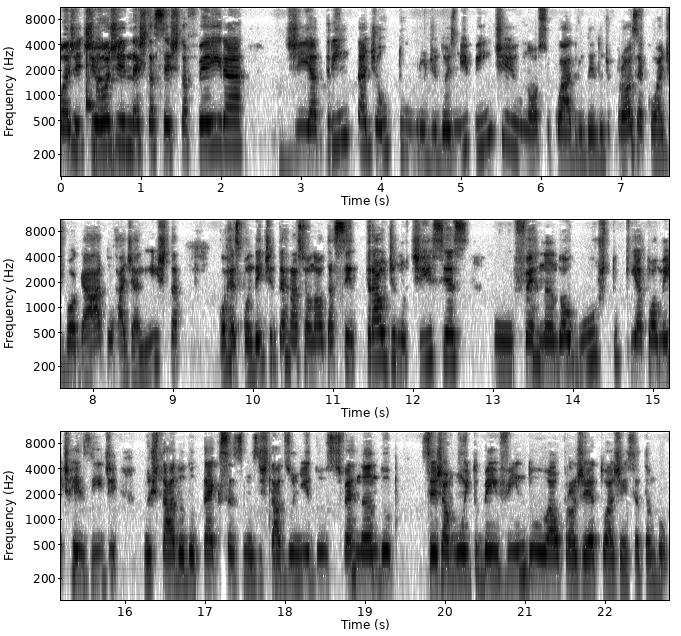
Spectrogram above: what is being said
Bom, a gente hoje, nesta sexta-feira, dia 30 de outubro de 2020, o nosso quadro Dedo de Prosa é com advogado, radialista, correspondente internacional da Central de Notícias, o Fernando Augusto, que atualmente reside no estado do Texas, nos Estados Unidos. Fernando, seja muito bem-vindo ao projeto Agência Tambor.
